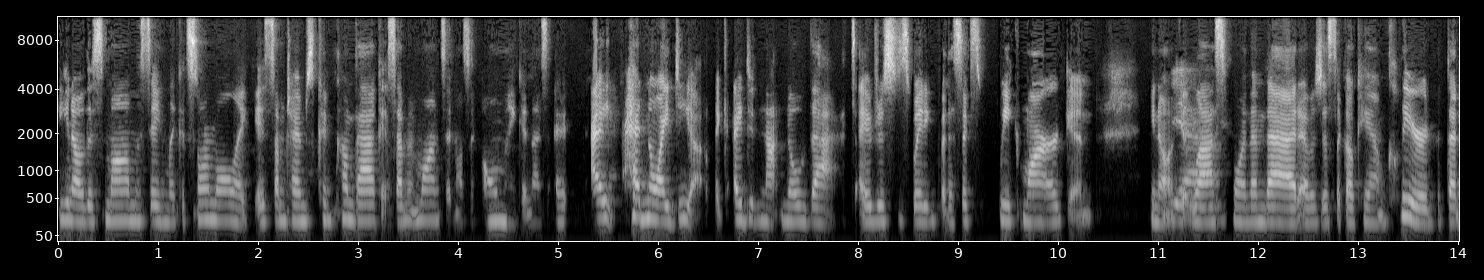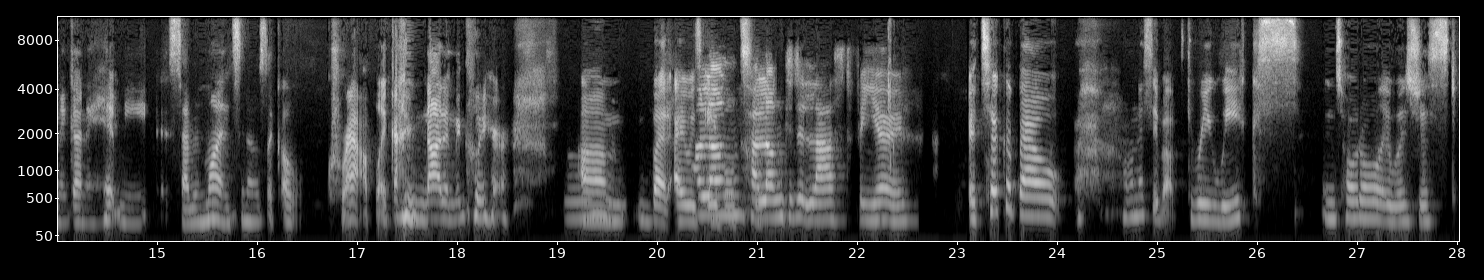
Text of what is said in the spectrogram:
you know, this mom was saying like it's normal, like it sometimes can come back at seven months. And I was like, oh my goodness, I, I had no idea. Like I did not know that. I was just was waiting for the six week mark and you know, if yeah. it lasts more than that, I was just like, okay, I'm cleared. But then it kind of hit me seven months and I was like, oh crap, like I'm not in the clear. Mm. Um, but I was how long, able to. How long did it last for you? It took about, I want to say about three weeks in total. It was just,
